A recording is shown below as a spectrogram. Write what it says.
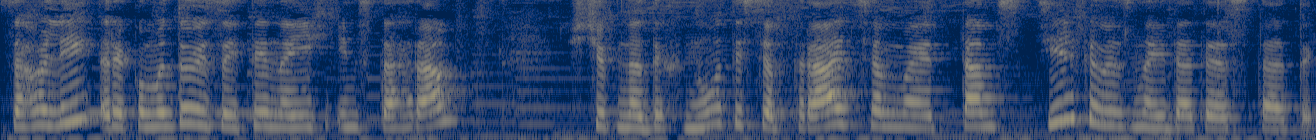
Взагалі рекомендую зайти на їх інстаграм, щоб надихнутися працями. Там стільки ви знайдете естетик.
